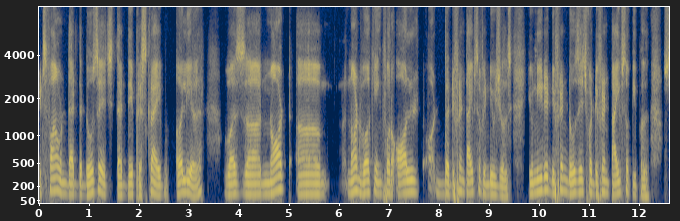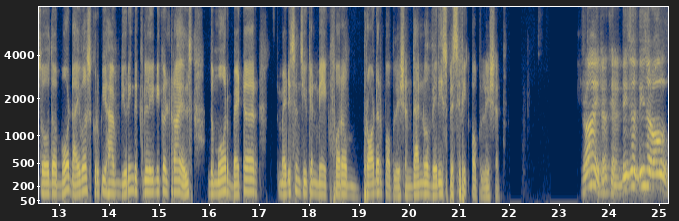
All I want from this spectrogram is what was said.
it's found that the dosage that they prescribe earlier was uh, not um, not working for all uh, the different types of individuals. You needed different dosage for different types of people. So the more diverse group you have during the clinical trials the more better medicines you can make for a broader population than a very specific population. Right okay. These are these are all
